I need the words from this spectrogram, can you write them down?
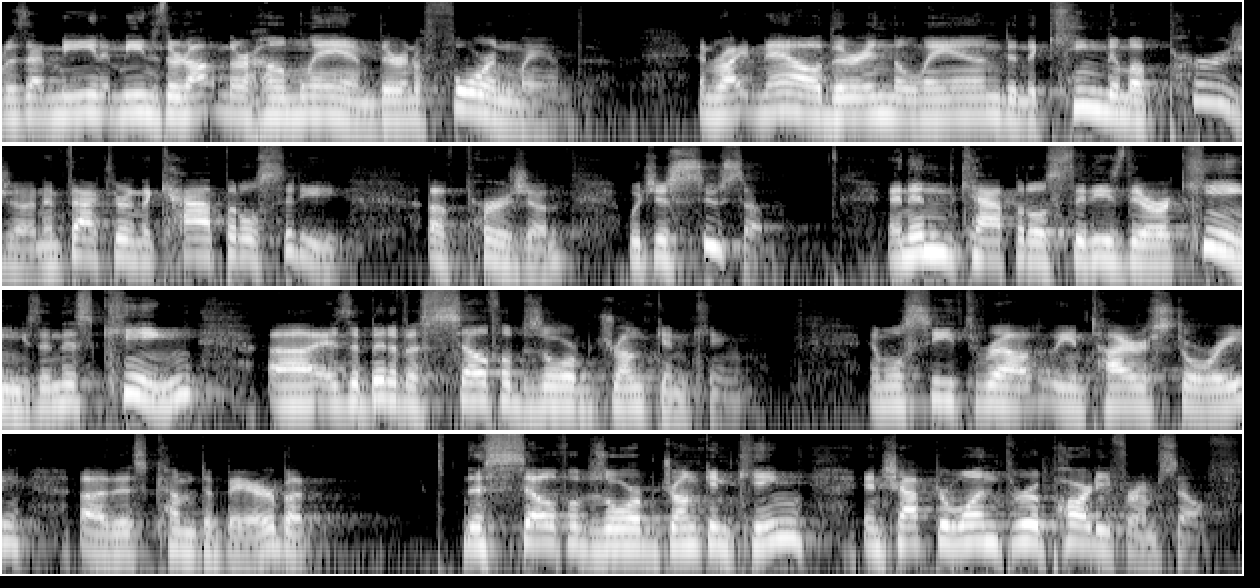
What does that mean? It means they're not in their homeland, they're in a foreign land. And right now, they're in the land in the kingdom of Persia. And in fact, they're in the capital city of Persia, which is Susa. And in capital cities, there are kings. And this king uh, is a bit of a self absorbed, drunken king. And we'll see throughout the entire story uh, this come to bear. But This self absorbed, drunken king in chapter 1 threw a party for himself.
